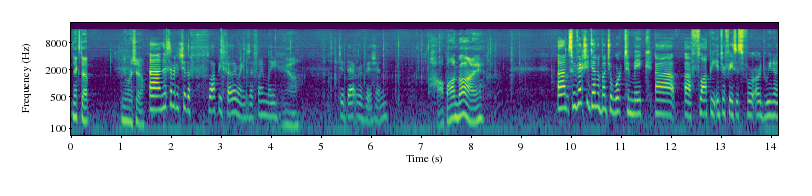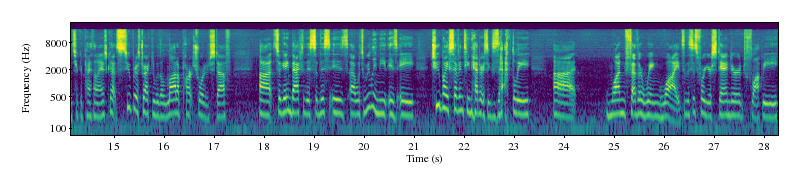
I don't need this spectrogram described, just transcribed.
Next up, what do you want to show? Uh, next up, I can show the floppy feather wing because I finally Yeah. Did that revision. Hop on by. Um, so we've actually done a bunch of work to make uh, uh, floppy interfaces for Arduino and CircuitPython. I just got super distracted with a lot of part shortage stuff. Uh, so getting back to this, so this is uh, what's really neat is a two by seventeen header is exactly uh, one feather wing wide. So this is for your standard floppy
